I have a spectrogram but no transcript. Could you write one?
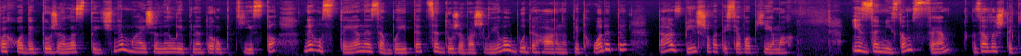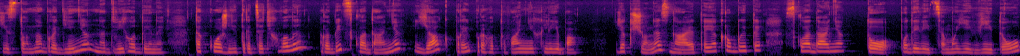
Виходить дуже еластичне, майже не липне до рук тісто, не густе, не забите. Це дуже важливо, буде гарно підходити та збільшуватися в об'ємах. Із замісом все. Залиште тісто на бродіння на 2 години та кожні 30 хвилин робіть складання, як при приготуванні хліба. Якщо не знаєте, як робити складання, то подивіться мої відео,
